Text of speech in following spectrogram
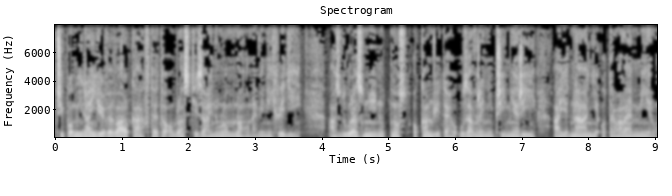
Připomínají, že ve válkách v této oblasti zahynulo mnoho nevinných lidí a zdůrazňují nutnost okamžitého uzavření příměří a jednání o trvalém míru.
